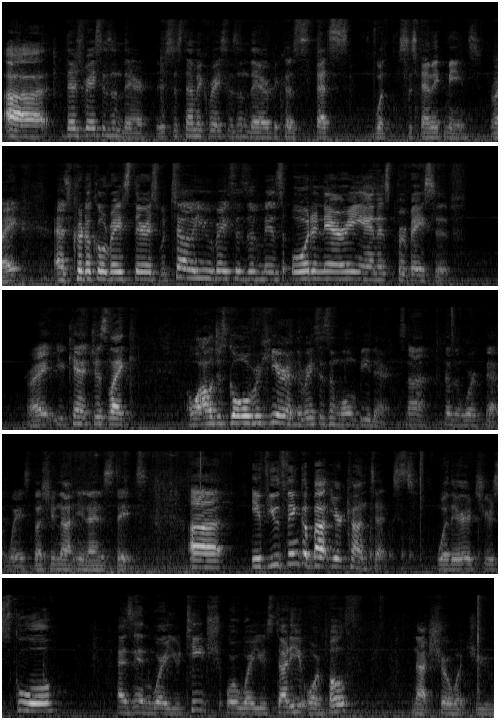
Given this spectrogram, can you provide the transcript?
uh, there's racism there. There's systemic racism there because that's what systemic means, right? As critical race theorists would tell you, racism is ordinary and it's pervasive, right? You can't just like, oh, I'll just go over here and the racism won't be there. It's not, it doesn't work that way, especially not in the United States. Uh, if you think about your context, whether it's your school, as in where you teach or where you study or both, not sure what you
